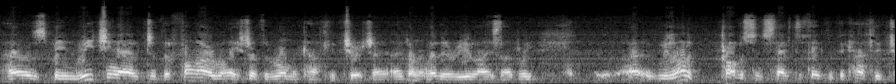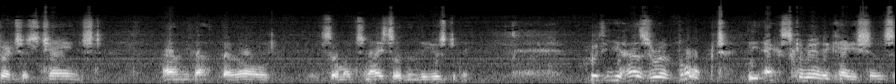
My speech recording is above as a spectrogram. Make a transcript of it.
has been reaching out to the far right of the Roman Catholic Church. I, I don't know whether they realise that. We, uh, we, a lot of Protestants like to think that the Catholic Church has changed and that they're all so much nicer than they used to be but he has revoked the excommunications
